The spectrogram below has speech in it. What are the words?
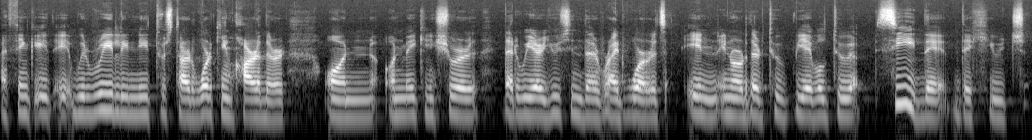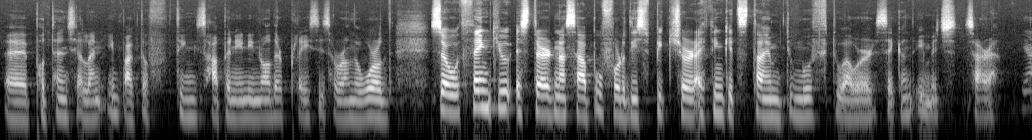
I think it, it, we really need to start working harder on, on making sure that we are using the right words in, in order to be able to see the, the huge uh, potential and impact of things happening in other places around the world. So thank you, Esther Nsapu, for this picture. I think it's time to move to our second image, Sarah. Yeah.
